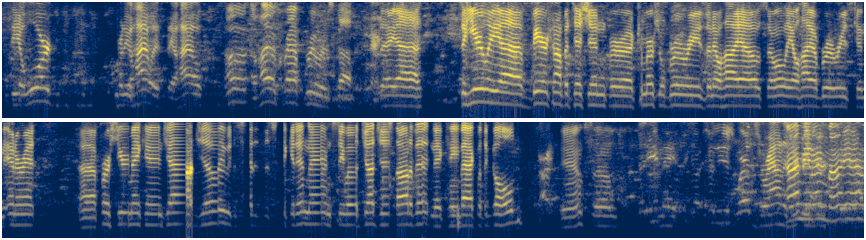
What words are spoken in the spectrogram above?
it's the award for the Ohio. It's the Ohio Uh, Ohio Craft Brewers Cup. It's a, uh, it's a yearly uh, beer competition for uh, commercial breweries in Ohio, so only Ohio breweries can enter it. Uh, first year making Jack Joey, we decided to stick it in there and see what the judges thought of it, and it came back with the gold. Yeah, so So you, so, you just wear this around? I mean, I'm, uh, yeah,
